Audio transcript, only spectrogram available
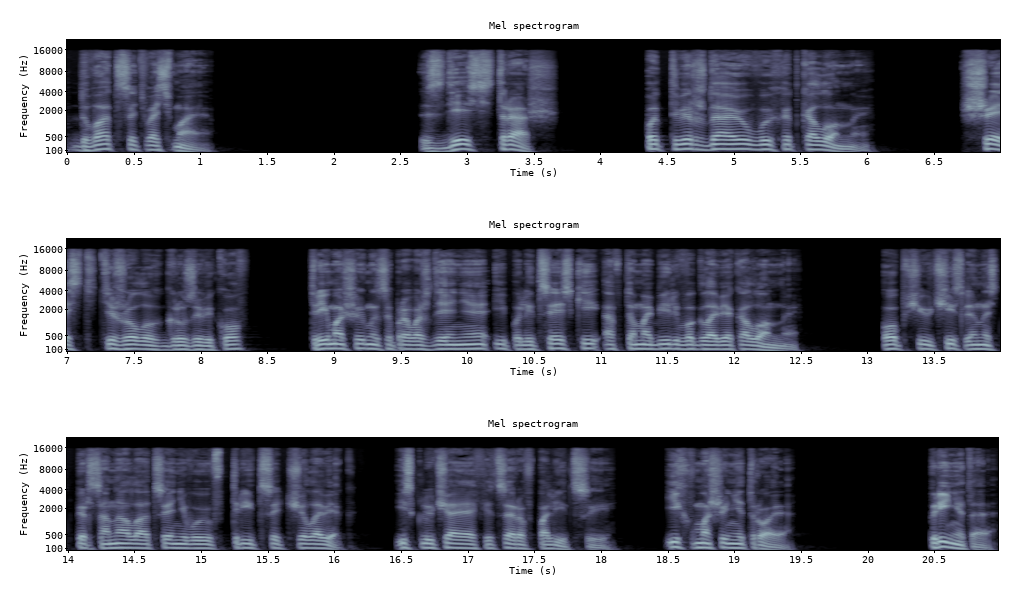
28. Здесь страж. Подтверждаю выход колонны. Шесть тяжелых грузовиков, три машины сопровождения и полицейский автомобиль во главе колонны. Общую численность персонала оцениваю в 30 человек, исключая офицеров полиции. Их в машине трое. Принято.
